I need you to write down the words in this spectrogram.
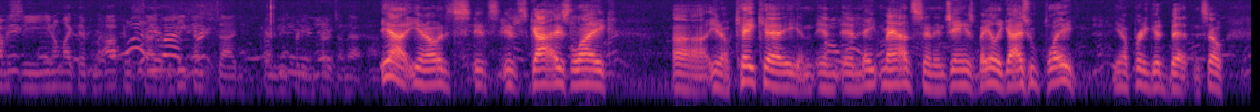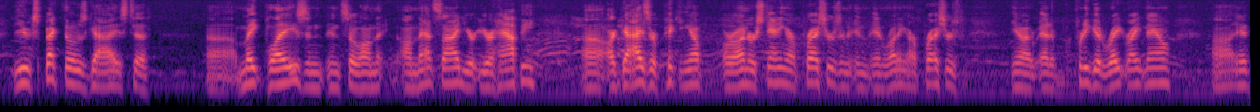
Obviously, you don't like that from the offensive side, but the defensive side, got to be pretty encouraged on that. Huh? Yeah, you know, it's it's it's guys like. Uh, you know, KK and, and, and Nate Madsen and James Bailey, guys who played, you know, pretty good bit. And so you expect those guys to uh, make plays. And, and so on, the, on that side, you're, you're happy. Uh, our guys are picking up or understanding our pressures and, and, and running our pressures, you know, at a pretty good rate right now. Uh, and,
